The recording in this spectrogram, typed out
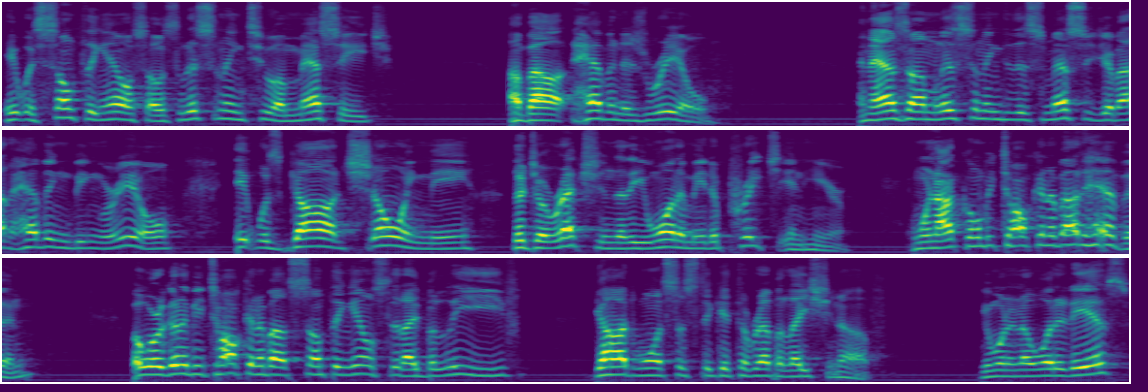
it was something else. I was listening to a message about heaven is real. And as I'm listening to this message about heaven being real, it was God showing me the direction that He wanted me to preach in here. And we're not going to be talking about heaven, but we're going to be talking about something else that I believe God wants us to get the revelation of. You want to know what it is?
